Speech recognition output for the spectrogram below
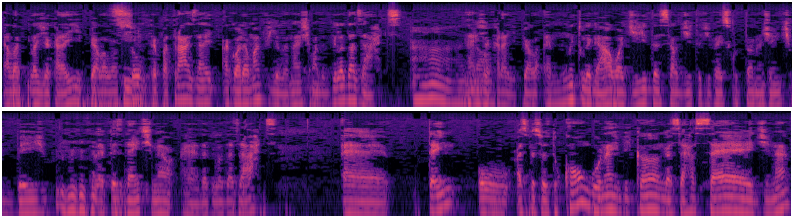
ela lá em Jacaraípe, ela lançou Sim. um tempo atrás, né? Agora é uma vila, né? Chamada Vila das Artes. Ah, né, legal. Jacaraípe. Ela é muito legal, a Dida, se a Dida estiver escutando a gente, um beijo. Ela é presidente né, é, da Vila das Artes. É, tem o, as pessoas do Congo, né, em Bicanga, Serra Sede, né?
